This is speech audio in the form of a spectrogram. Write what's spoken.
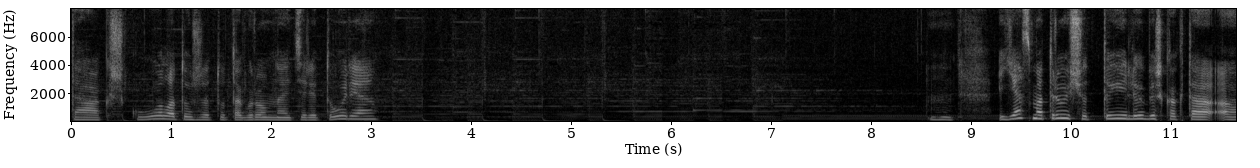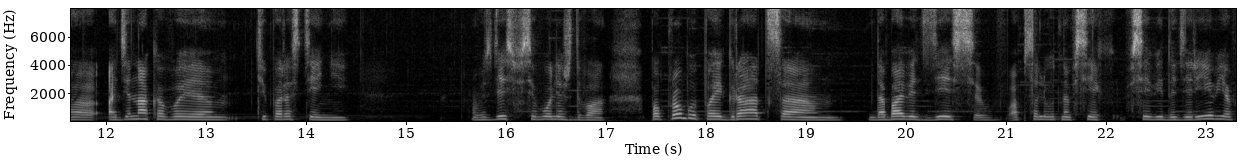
Так, школа тоже, тут огромная территория. Я смотрю еще, ты любишь как-то э, одинаковые типа растений. Вот здесь всего лишь два. Попробуй поиграться, добавить здесь абсолютно всех, все виды деревьев,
